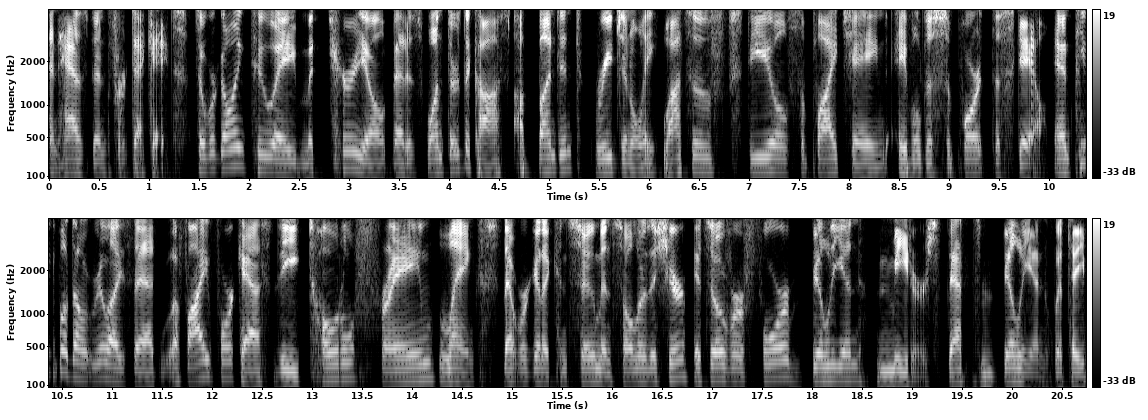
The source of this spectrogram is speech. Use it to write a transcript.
and has been for decades. So we're going to a material that is one third the cost, abundant regionally, lots of steel supply chain able to support the scale. And people don't realize that if I forecast the total frame lengths that we're going to consume in solar this year, it's over 4 billion meters. That's billion with a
